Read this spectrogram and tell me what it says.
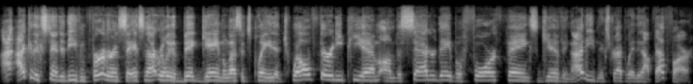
I, I could extend it even further and say it's not really a big game unless it's played at 12:30 p.m. on the Saturday before Thanksgiving. I'd even extrapolate it out that far.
